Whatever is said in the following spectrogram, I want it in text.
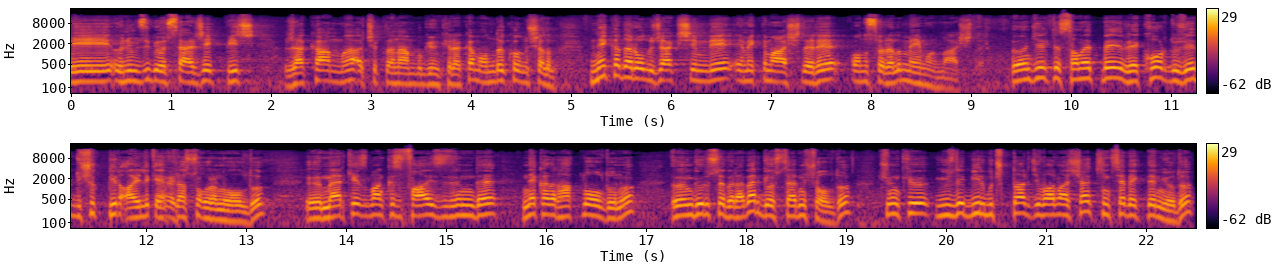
e, önümüzü gösterecek bir rakam mı açıklanan bugünkü rakam onu da konuşalım. Ne kadar olacak şimdi emekli maaşları onu soralım memur maaşları. Öncelikle Samet Bey rekor düzey düşük bir aylık enflasyon oranı oldu. Ee, Merkez Bankası faizlerinde ne kadar haklı olduğunu öngörüsüyle beraber göstermiş oldu. Çünkü %1,5'lar civarına aşağı kimse beklemiyordu.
